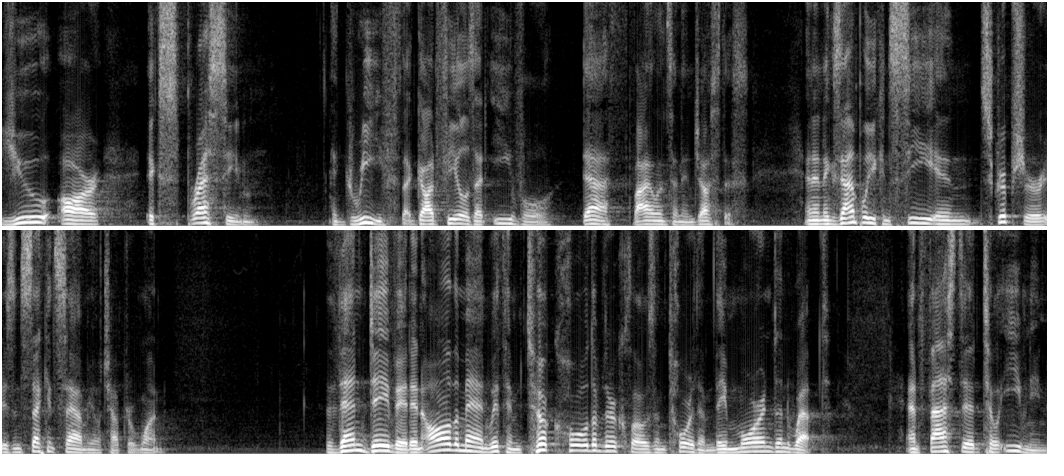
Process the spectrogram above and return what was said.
you are expressing a grief that God feels at evil, death, violence, and injustice. And an example you can see in Scripture is in 2 Samuel chapter 1. Then David and all the men with him took hold of their clothes and tore them. They mourned and wept and fasted till evening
